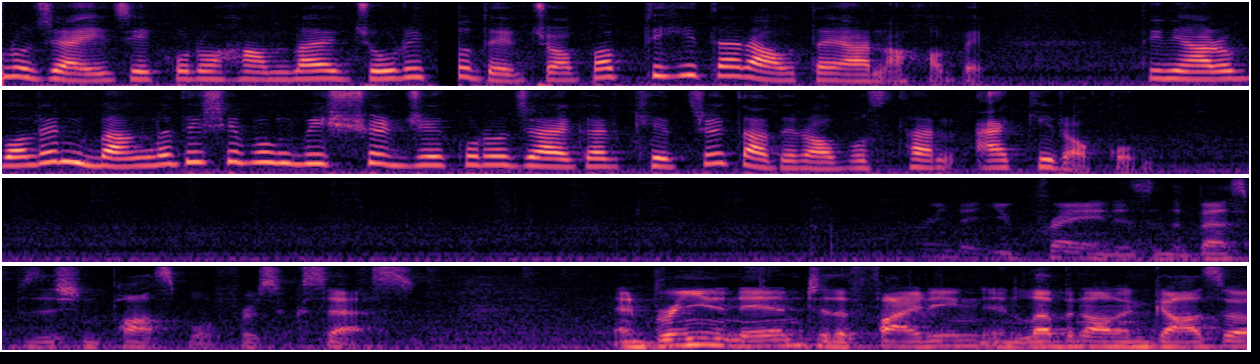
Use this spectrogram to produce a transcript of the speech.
অনুযায়ী যে কোনো হামলায় জড়িতদের জবাবদিহিতার আওতায় আনা হবে তিনি আরও বলেন বাংলাদেশ এবং বিশ্বের যে কোনো জায়গার ক্ষেত্রে তাদের অবস্থান একই রকম Ukraine is in the best position possible for success, and bringing an end to the fighting in Lebanon and Gaza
